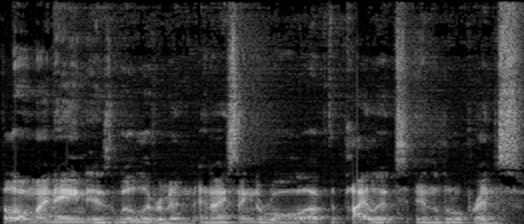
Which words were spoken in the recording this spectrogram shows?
Hello, my name is Will Liverman, and I sang the role of the pilot in The Little Prince.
